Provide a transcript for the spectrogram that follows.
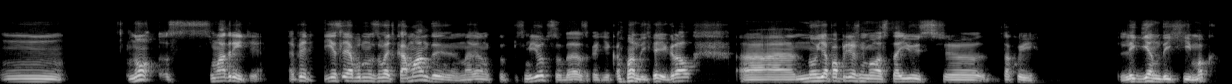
Ну, смотрите, Опять, если я буду называть команды, наверное, кто-то посмеется, да, за какие команды я играл. но я по-прежнему остаюсь э, такой легендой Химок,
